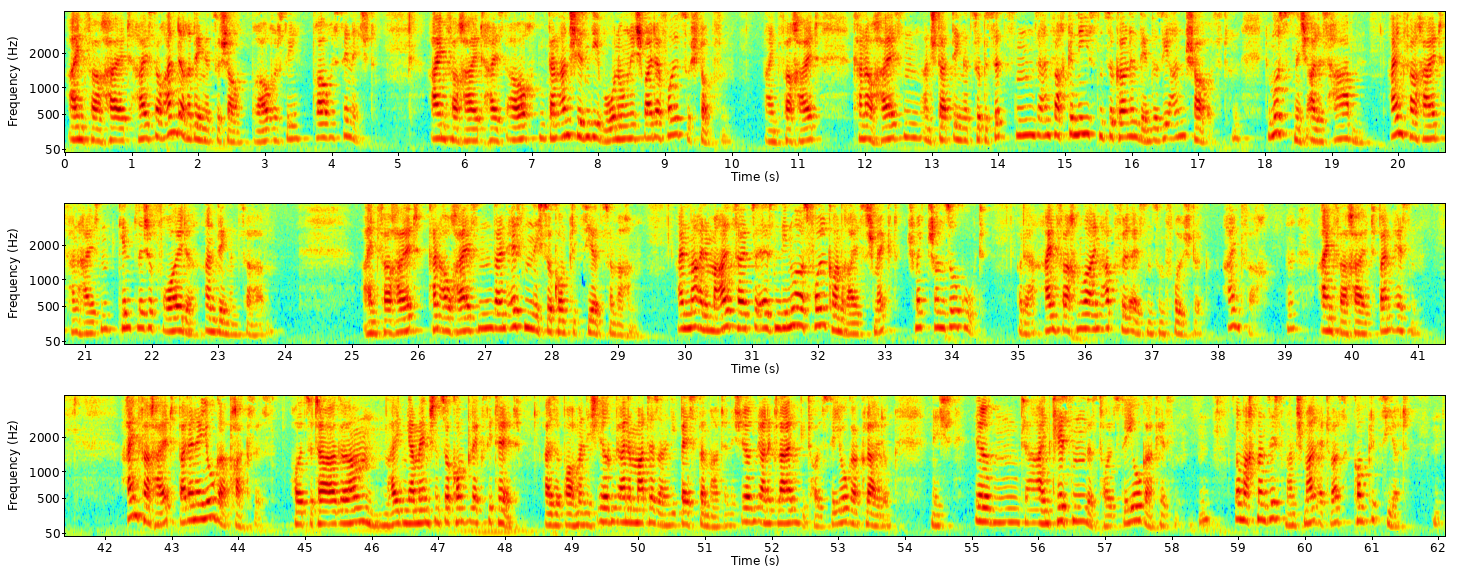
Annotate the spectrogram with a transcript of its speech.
Einfachheit heißt auch andere Dinge zu schauen. Brauche ich sie? Brauche ich sie nicht? Einfachheit heißt auch, dann anschließend die Wohnung nicht weiter voll zu stopfen. Einfachheit kann auch heißen, anstatt Dinge zu besitzen, sie einfach genießen zu können, indem du sie anschaust. Du musst nicht alles haben. Einfachheit kann heißen, kindliche Freude an Dingen zu haben. Einfachheit kann auch heißen, dein Essen nicht so kompliziert zu machen. Einmal eine Mahlzeit zu essen, die nur aus Vollkornreis schmeckt, schmeckt schon so gut. Oder einfach nur einen Apfel essen zum Frühstück. Einfach. Ne? Einfachheit beim Essen. Einfachheit bei deiner Yoga-Praxis. Heutzutage hm, neigen ja Menschen zur Komplexität. Also braucht man nicht irgendeine Matte, sondern die beste Matte. Nicht irgendeine Kleidung, die tollste Yoga-Kleidung. Nicht irgendein Kissen, das tollste Yoga-Kissen. Hm? So macht man sich manchmal etwas kompliziert. Hm?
